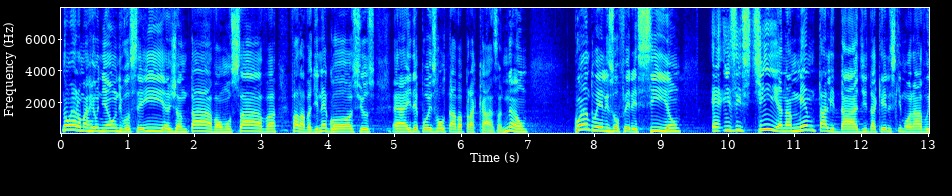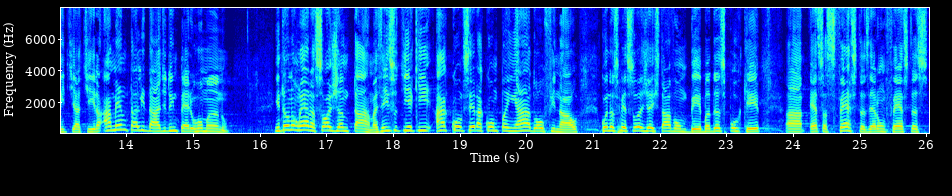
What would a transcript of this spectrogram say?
Não era uma reunião onde você ia, jantava, almoçava, falava de negócios é, e depois voltava para casa. Não. Quando eles ofereciam, é, existia na mentalidade daqueles que moravam em Tiatira a mentalidade do Império Romano. Então não era só jantar, mas isso tinha que ser acompanhado ao final, quando as pessoas já estavam bêbadas, porque ah, essas festas eram festas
